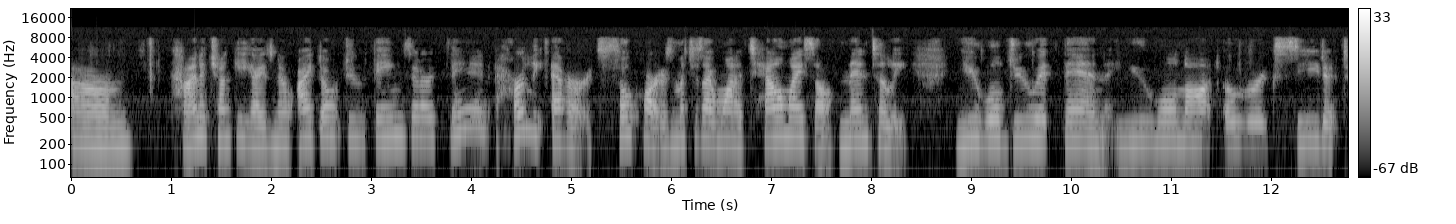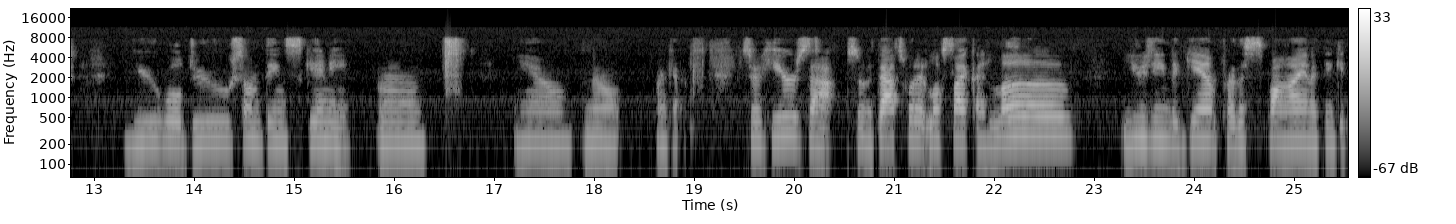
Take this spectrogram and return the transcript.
Um, kind of chunky, you guys know. I don't do things that are thin, hardly ever. It's so hard. As much as I want to tell myself mentally, you will do it thin. You will not over exceed it you will do something skinny. Mm, yeah, no, okay. So here's that. So that's what it looks like. I love using the GIMP for the spine. I think it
